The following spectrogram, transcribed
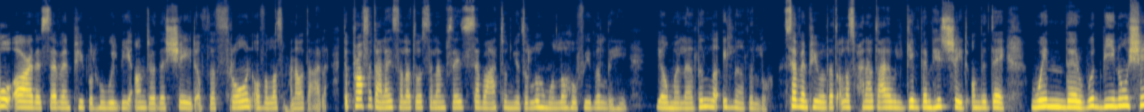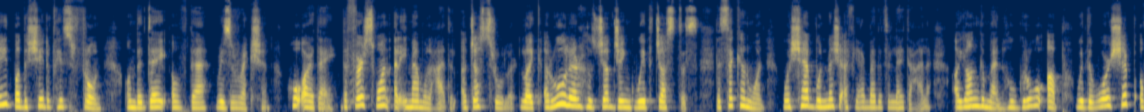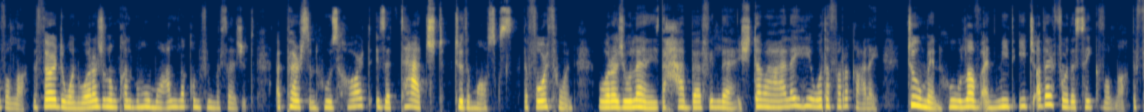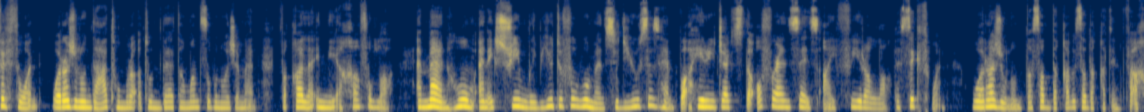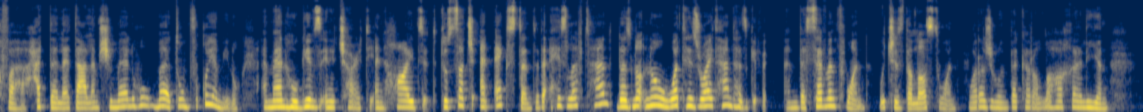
Who are the seven people who will be under the shade of the throne of Allah subhanahu wa ta'ala? The Prophet alayhi salatu wasalam says, سَبْعَةٌ يُظِلُّهُمُ اللَّهُ فِي ظِلِّهِ يَوْمَ لَا ظِلَّ إِلَّا ظِلُّهُ Seven people that Allah subhanahu wa ta'ala will give them His shade on the day when there would be no shade but the shade of His throne on the day of the resurrection. Who are they? The first one, Al Imam Al Adil, a just ruler, like a ruler who's judging with justice. The second one, وشاب نشأ في عبادة الله تعالى, a young man who grew up with the worship of Allah. The third one, ورجل قلبه معلق في المساجد, a person whose heart is attached to the mosques. The fourth one, ورجلان يتحابا في الله اجتمع عليه وتفرق عليه two men who love and meet each other for the sake of Allah. The fifth one, ورجل دعته امرأة ذات منصب وجمال فقال إني أخاف الله. A man whom an extremely beautiful woman seduces him, but he rejects the offer and says, I fear Allah. The sixth one, ورجل تصدق بصدقة فأخفاها حتى لا تعلم شماله ما تنفق يمينه A man who gives in a charity and hides it to such an extent that his left hand does not know what his right hand has given. And the seventh one, which is the last one, ورجل ذكر الله خاليا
